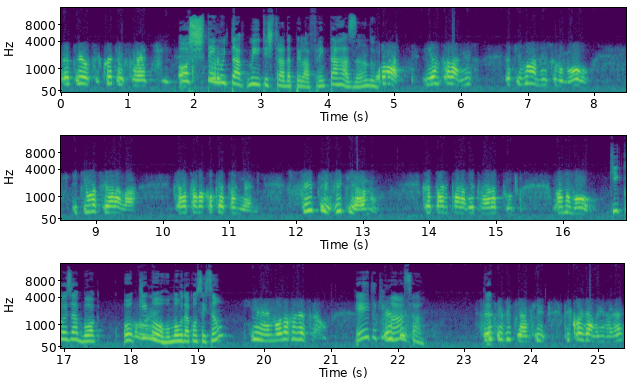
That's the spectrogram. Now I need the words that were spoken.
Eu tenho 57. Oxe, tem muita, muita estrada pela frente, tá arrasando. Ó, e eu falar nisso, eu tive uma missa no morro e tinha uma senhora lá, que ela estava completando, Yane, 120 anos. Que eu estava de parabéns para ela tudo, lá no morro. Que coisa boa. Ô, que morro? Morro da Conceição? Sim, no Morro da Conceição. Eita, que Sim, sim. massa. 120 anos, que, que coisa linda, né?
